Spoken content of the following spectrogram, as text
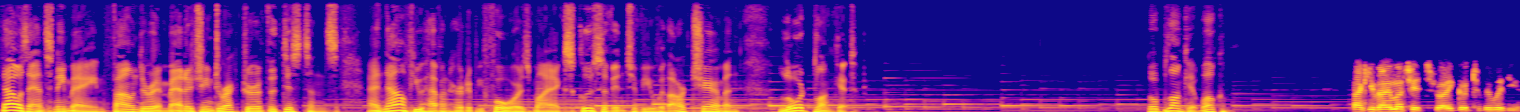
That was Anthony Main, founder and managing director of The Distance. And now, if you haven't heard it before, is my exclusive interview with our chairman, Lord Blunkett. Lord Blunkett, welcome. Thank you very much. It's very good to be with you.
